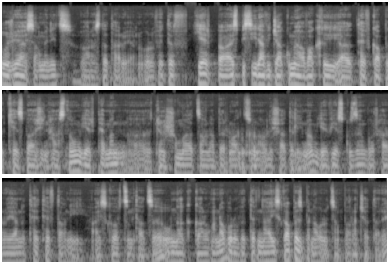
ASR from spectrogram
դուժի այս ամենից Վարազդատ Հարոյանը, որովհետև երբ այսպիսի իրավիճակում է ավակի թև կապը քեզ բաժին հասնում, երբեմն ճնշումը ծանրաբեռնվածություն ավելի շատ է լինում եւ ես կուզեմ, որ Հարոյանը թեթև տանի այս գործ գործընթացը ու նա կկարողանա, որովհետև նա իսկապես բնավորությամբ առաջատար է։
